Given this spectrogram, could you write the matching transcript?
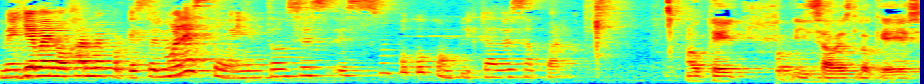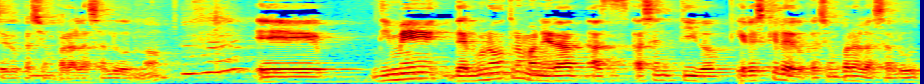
me lleva a enojarme porque estoy molesto y entonces es un poco complicado esa parte. Ok, y sabes lo que es educación para la salud, ¿no? Eh, dime, ¿de alguna otra manera has, sentido, crees que la educación para la salud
